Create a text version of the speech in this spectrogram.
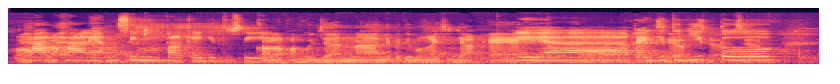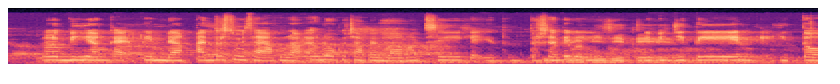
Oh, hal-hal yang simpel kayak gitu sih. kalau kehujanan tiba-tiba ngasih jaket iya gitu. Oh, kayak gitu-gitu. lebih yang kayak tindakan. Terus misalnya aku bilang eh udah aku capek banget sih kayak gitu. Terus nanti Tiba-tiba di, pijitin. dipijitin kayak gitu.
